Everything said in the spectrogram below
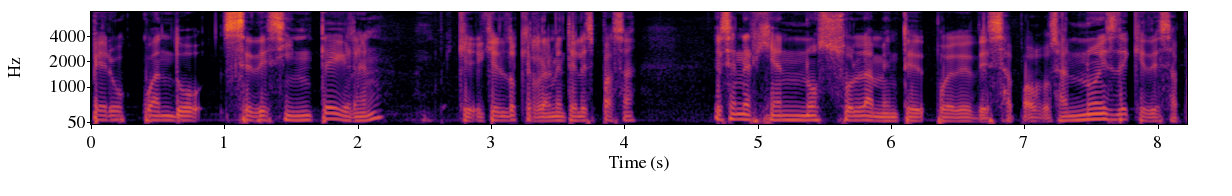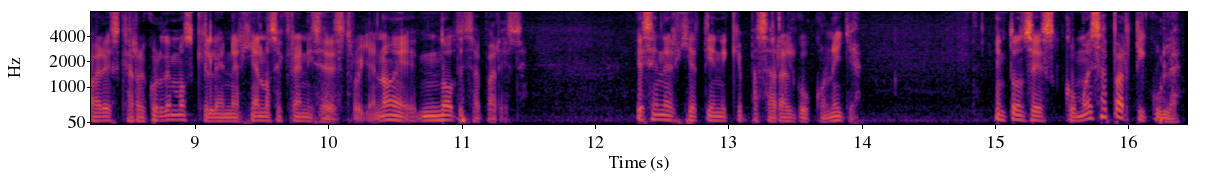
pero cuando se desintegran, que, que es lo que realmente les pasa, esa energía no solamente puede desaparecer, o sea, no es de que desaparezca. Recordemos que la energía no se crea ni se destruye, ¿no? Eh, no desaparece. Esa energía tiene que pasar algo con ella. Entonces, como esa partícula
